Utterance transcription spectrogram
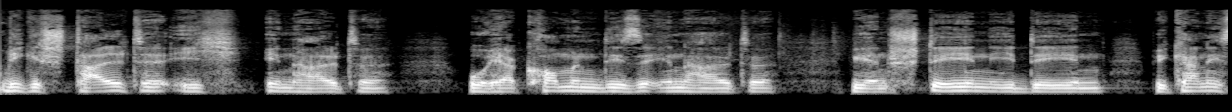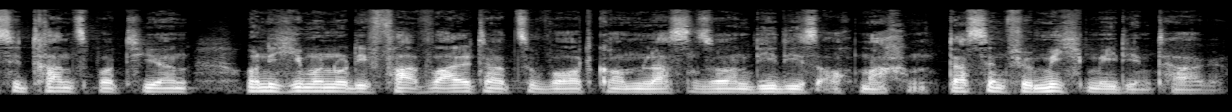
Wie gestalte ich Inhalte? Woher kommen diese Inhalte? Wie entstehen Ideen? Wie kann ich sie transportieren? Und nicht immer nur die Verwalter zu Wort kommen lassen, sondern die, die es auch machen. Das sind für mich Medientage.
